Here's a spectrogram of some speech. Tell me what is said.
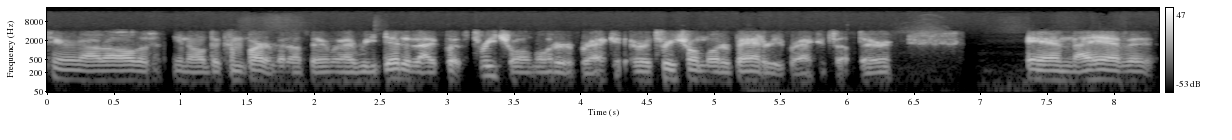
tearing out all the you know the compartment up there. When I redid it, I put three troll motor bracket or three troll motor battery brackets up there, and I have it.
